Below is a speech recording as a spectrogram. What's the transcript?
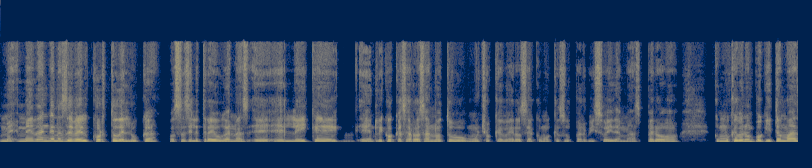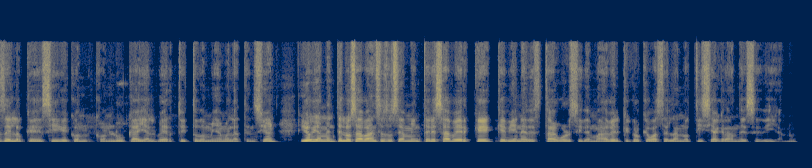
Me, dan ganas de ver el corto de Luca, o sea, sí le traigo ganas. Eh, eh, leí que Enrico Casarrosa no tuvo mucho que ver, o sea, como que supervisó y demás, pero como que ver un poquito más de lo que sigue con, con Luca y Alberto y todo me llama la atención. Y obviamente los avances, o sea, me interesa ver qué, qué viene de Star Wars y de Marvel, que creo que va a ser la noticia grande ese día, ¿no?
